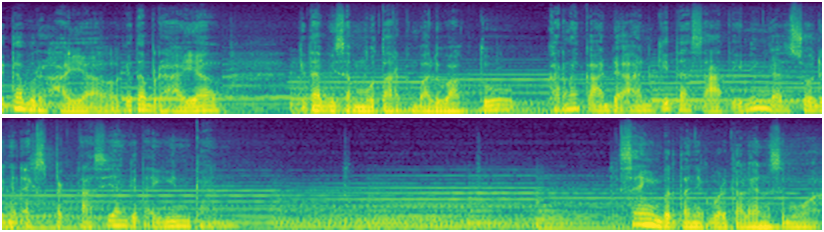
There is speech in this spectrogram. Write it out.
Kita berhayal, kita berhayal kita bisa memutar kembali waktu karena keadaan kita saat ini nggak sesuai dengan ekspektasi yang kita inginkan. Saya ingin bertanya kepada kalian semua,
